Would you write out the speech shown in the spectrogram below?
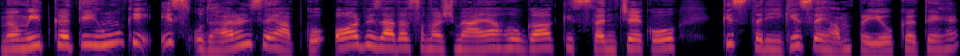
मैं उम्मीद करती हूँ कि इस उदाहरण से आपको और भी ज़्यादा समझ में आया होगा कि संचय को किस तरीके से हम प्रयोग करते हैं।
